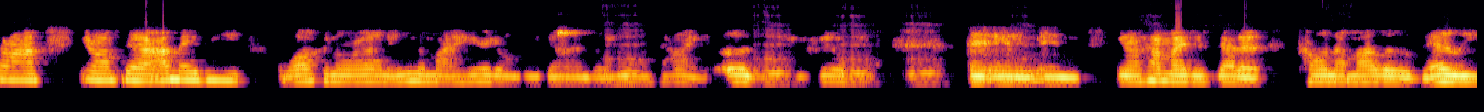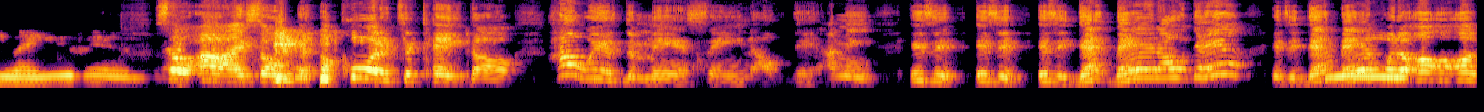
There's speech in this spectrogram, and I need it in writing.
time, you know, what I'm saying I may be walking around and you know my hair don't be done, but mm-hmm. you know mm-hmm. I ain't ugly. Mm-hmm. You feel mm-hmm. me? Mm-hmm. And, and and you know I just gotta tone up my little belly way. You feel me? So all right, so according to K Dog, how is the man scene out there? I mean, is it is it is it that bad out there? Is it that I bad for the uh, uh, uh,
